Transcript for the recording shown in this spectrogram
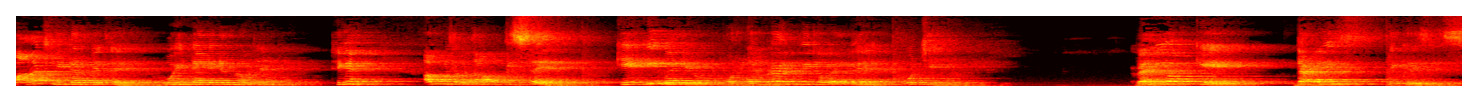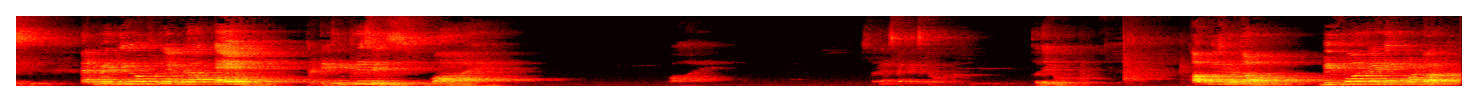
पाँच लीटर में थे, वही टेन लीटर में हो जाएँगे, ठीक है? अब मुझे बताओ, इससे के की वैल्यू और एम की जो वैल्यू है, वो चेंज होगी value of K that is decreases and value of lambda M that is increases why why sir ऐसा कैसे होगा तो देखो। अब मुझे बताओ बिफोर एडिंग वाटर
